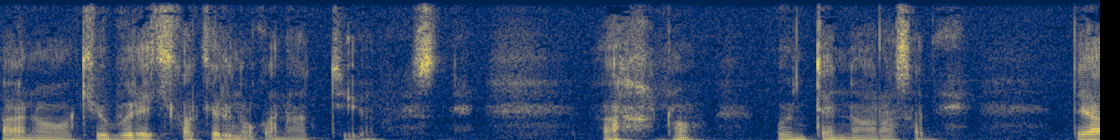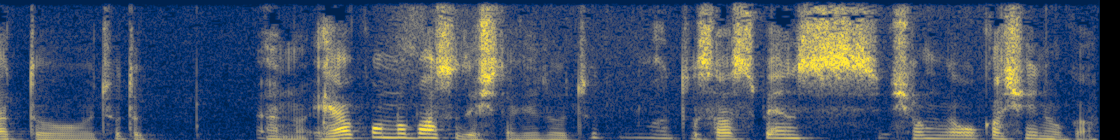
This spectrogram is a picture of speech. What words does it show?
あの急ブレーキかけるのかなっていうのですねあの運転の荒さで。であとちょっとあのエアコンのバスでしたけどちょっとサスペンションがおかしいのか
